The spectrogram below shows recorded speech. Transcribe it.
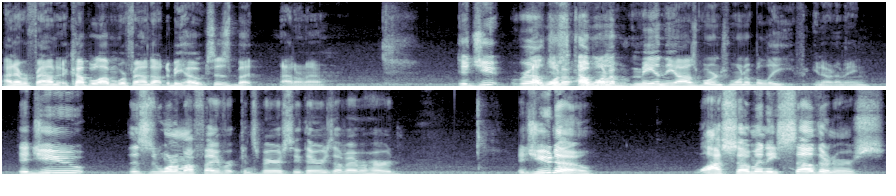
I never found it. A couple of them were found out to be hoaxes, but I don't know. Did you real? I want to. I want of Me and the Osbournes want to believe. You know what I mean? Did you? This is one of my favorite conspiracy theories I've ever heard. Did you know why so many Southerners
